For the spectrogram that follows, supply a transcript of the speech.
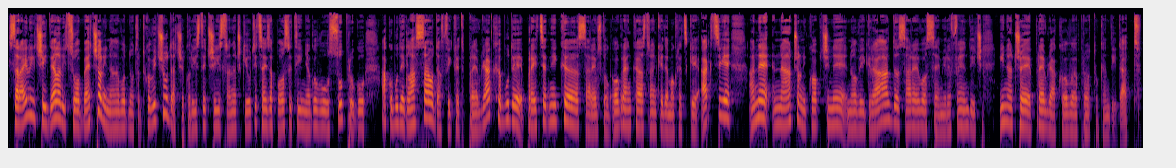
Sarajlić i Delalić su obećali navodno Tvrtkoviću da će koristiti koristeći stranački uticaj zaposliti njegovu suprugu ako bude glasao da Fikret Prevljak bude predsjednik Sarajevskog ogranka stranke demokratske akcije, a ne načelnik općine Novi grad Sarajevo Semir Efendić, inače Prevljakov protukandidat.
